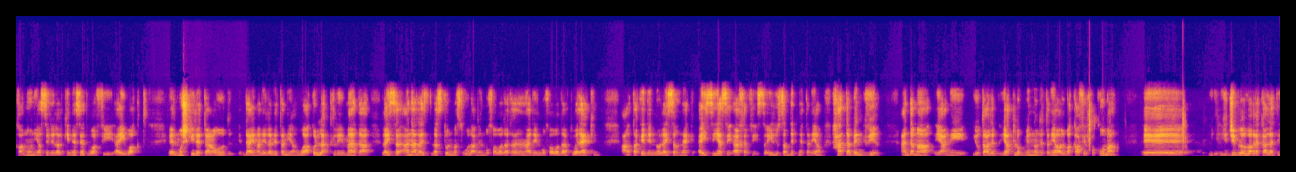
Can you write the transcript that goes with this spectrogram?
قانون يصل إلى الكنيست وفي أي وقت. المشكلة تعود دائما إلى نتنياهو. وأقول لك لماذا؟ ليس أنا لست المسؤول عن المفاوضات عن هذه المفاوضات. ولكن أعتقد أنه ليس هناك أي سياسي آخر في إسرائيل يصدق نتنياهو. حتى بن كفير عندما يعني يطالب يطلب منه نتنياهو البقاء في الحكومة آه، يجيب له الورقة التي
